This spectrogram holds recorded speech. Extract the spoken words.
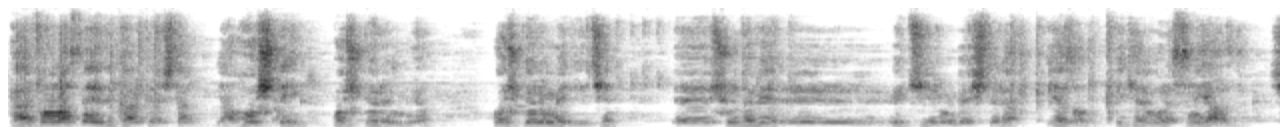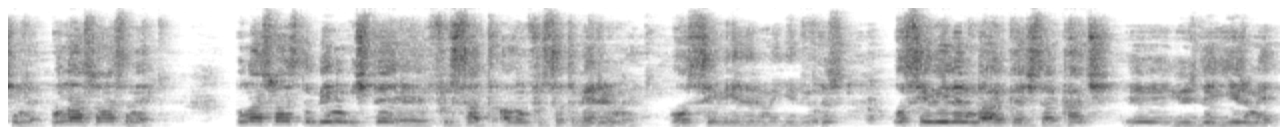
Performans ne dedik arkadaşlar? Ya hoş değil. Hoş görünmüyor. Hoş görünmediği için e, şurada bir e, 3.25'leri yazalım. Bir kere burasını yazdık. Şimdi bundan sonrası ne? Bundan sonrası da benim işte e, fırsat, alım fırsatı verir mi? O seviyelerime geliyoruz. O seviyelerimde arkadaşlar kaç? E, %20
